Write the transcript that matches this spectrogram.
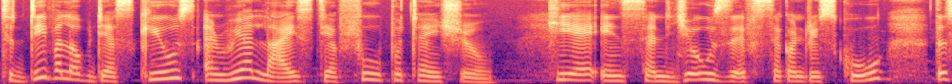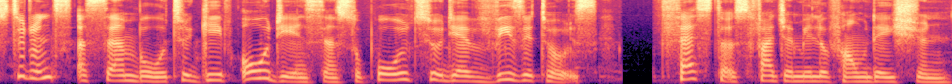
to develop their skills and realize their full potential. Here in St. Joseph Secondary School, the students assemble to give audience and support to their visitors. Festus Fajamilo Foundation.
